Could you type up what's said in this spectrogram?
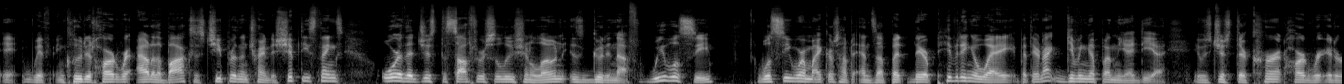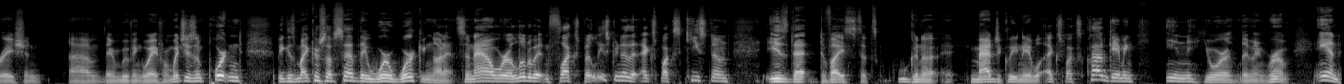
eh, with included hardware out of the box is cheaper than trying to ship these things, or that just the software solution alone is good enough. We will see. We'll see where Microsoft ends up, but they're pivoting away, but they're not giving up on the idea. It was just their current hardware iteration um, they're moving away from, which is important because Microsoft said they were working on it. So now we're a little bit in flux, but at least we know that Xbox Keystone is that device that's going to magically enable Xbox Cloud Gaming in your living room. And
